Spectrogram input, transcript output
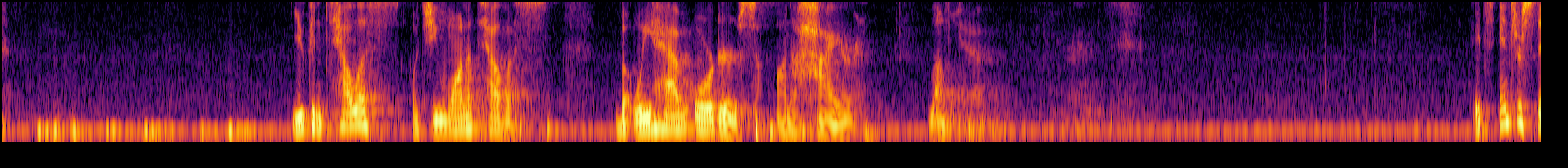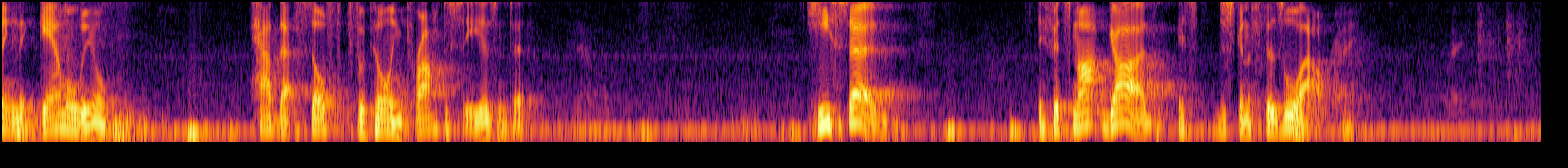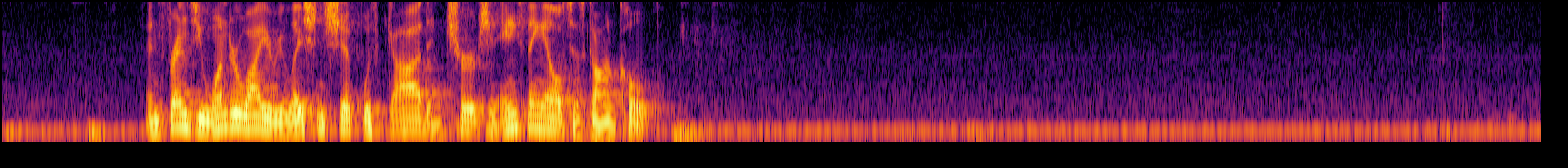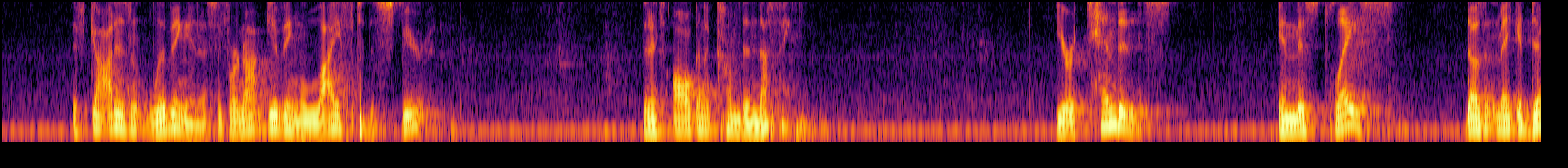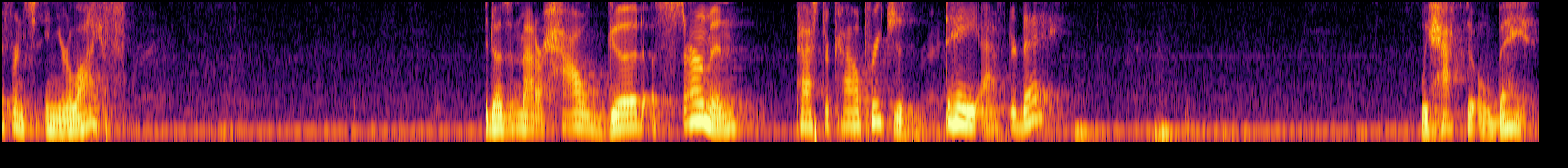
You can tell us what you want to tell us, but we have orders on a higher level. Yeah. It's interesting that Gamaliel had that self fulfilling prophecy, isn't it? He said, if it's not God, it's just going to fizzle out. And friends, you wonder why your relationship with God and church and anything else has gone cold. if God isn't living in us, if we're not giving life to the Spirit, then it's all going to come to nothing. Your attendance in this place doesn't make a difference in your life. It doesn't matter how good a sermon Pastor Kyle preaches day after day. We have to obey it.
